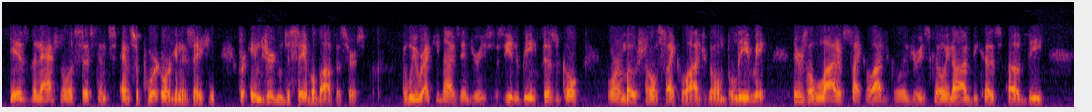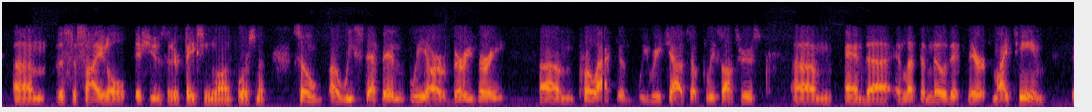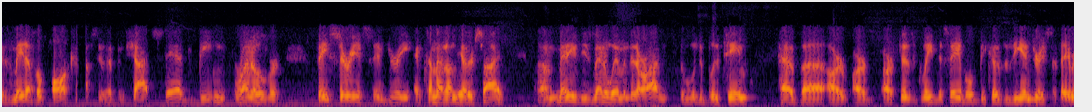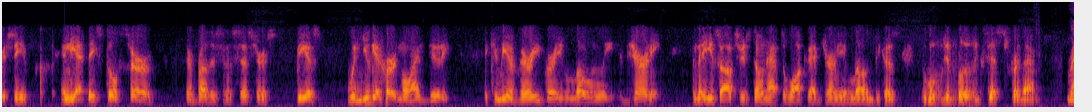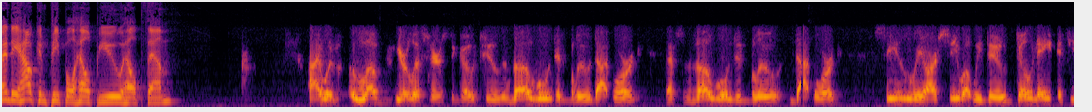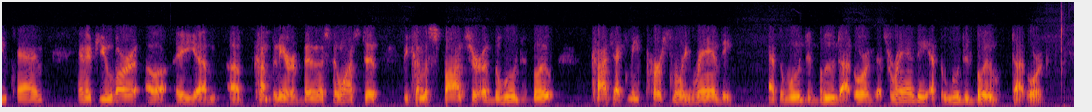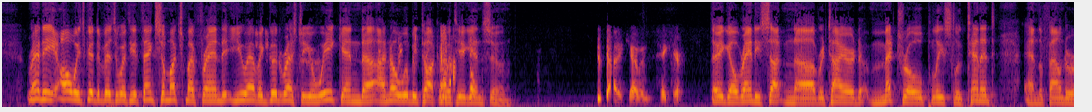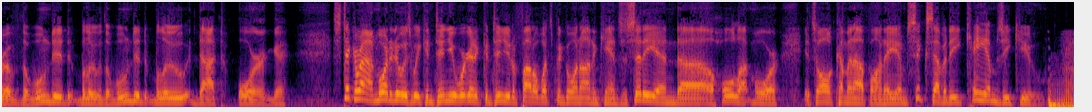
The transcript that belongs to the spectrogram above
is the national assistance and support organization for injured and disabled officers. And we recognize injuries as either being physical or emotional and psychological. And believe me, there's a lot of psychological injuries going on because of the um, the societal issues that are facing law enforcement. So uh, we step in. We are very, very um, proactive. We reach out to police officers um, and uh, and let them know that they're my team is made up of all cops who have been shot, stabbed, beaten, run over, faced serious injury, and come out on the other side. Um, many of these men and women that are on the Wounded Blue team have uh, are, are are physically disabled because of the injuries that they receive, and yet they still serve their brothers and sisters because when you get hurt in the line of duty, it can be a very, very lonely journey. And these officers don't have to walk that journey alone because the Wounded Blue exists for them. Randy, how can people help you help them? I would love your listeners to go to thewoundedblue.org. That's thewoundedblue.org. See who we are, see what we do, donate if you can. And if you are a, a, um, a company or a business that wants to become a sponsor of the Wounded Blue, contact me personally, Randy at thewoundedblue.org. That's Randy at thewoundedblue.org. Randy, always good to visit with you. Thanks so much, my friend. You have a good rest of your week, and uh, I know we'll be talking with you again soon. You got it, Kevin. Take care. There you go. Randy Sutton, uh, retired Metro Police Lieutenant and the founder of The Wounded Blue, thewoundedblue.org. Stick around. More to do as we continue. We're going to continue to follow what's been going on in Kansas City and uh, a whole lot more. It's all coming up on AM 670 KMZQ.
